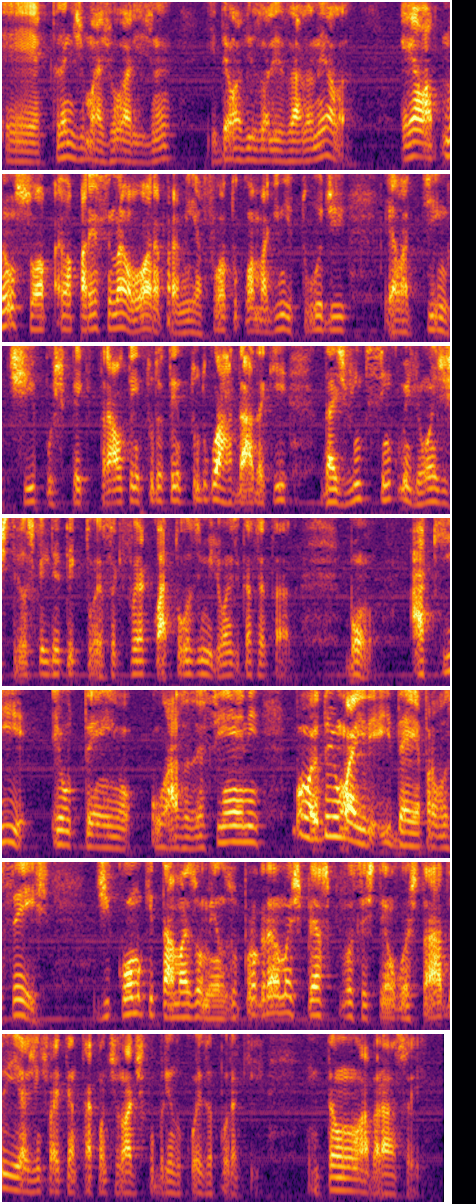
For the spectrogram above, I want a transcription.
é, Canis Majores, né? e der uma visualizada nela, ela não só ela aparece na hora para mim a foto com a magnitude, ela tem o tipo espectral, tem tudo, tem tudo guardado aqui das 25 milhões de estrelas que ele detectou. Essa aqui foi a 14 milhões e cacetada. Bom, aqui eu tenho o Asas SN. Bom, eu dei uma ideia para vocês de como que está mais ou menos o programa. Espero que vocês tenham gostado e a gente vai tentar continuar descobrindo coisa por aqui. Então, um abraço aí.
